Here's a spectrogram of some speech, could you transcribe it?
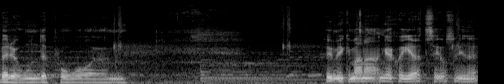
Beroende på eh, hur mycket man har engagerat sig och så vidare.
